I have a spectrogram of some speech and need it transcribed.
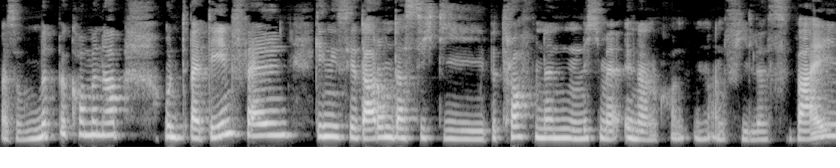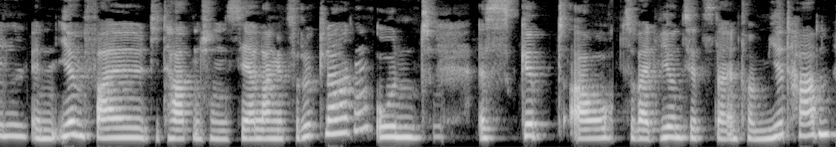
also mitbekommen habe. Und bei den Fällen ging es ja darum, dass sich die Betroffenen nicht mehr erinnern konnten an vieles, weil in ihrem Fall die Taten schon sehr lange zurücklagen und es gibt auch, soweit wir uns jetzt da informiert haben,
